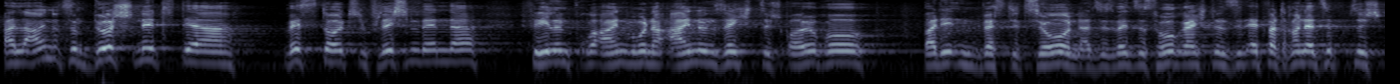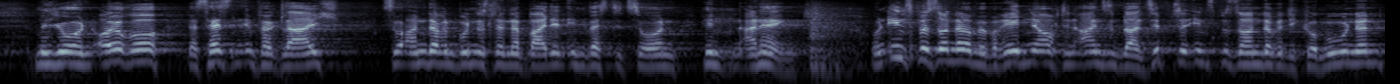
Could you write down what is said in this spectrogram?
Alleine zum Durchschnitt der westdeutschen Flächenländer fehlen pro Einwohner 61 € bei den Investitionen. Also, wenn Sie es hochrechnen, sind etwa 370 Millionen €, das Hessen im Vergleich zu anderen Bundesländern bei den Investitionen hinten anhängt. Und insbesondere, wir reden ja auch den Einzelplan 17, insbesondere die Kommunen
